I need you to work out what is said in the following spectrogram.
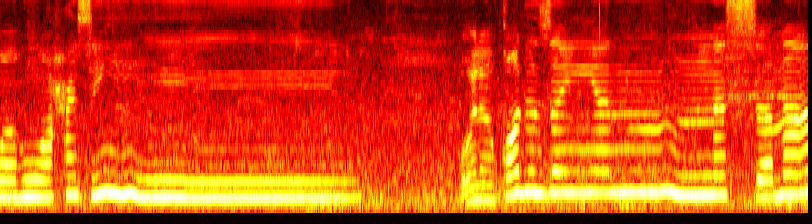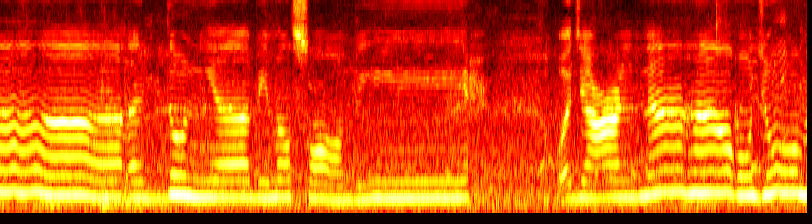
وهو حسين. ولقد زينا السماء الدنيا بمصابيح وجعلناها رجوما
